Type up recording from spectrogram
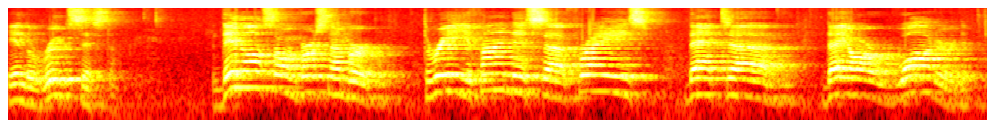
in the root system. Then also in verse number 3, you find this uh, phrase that uh, they are watered.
